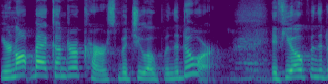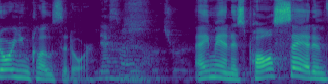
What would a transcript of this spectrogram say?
You're not back under a curse, but you open the door. If you open the door, you can close the door. Amen. As Paul said in,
